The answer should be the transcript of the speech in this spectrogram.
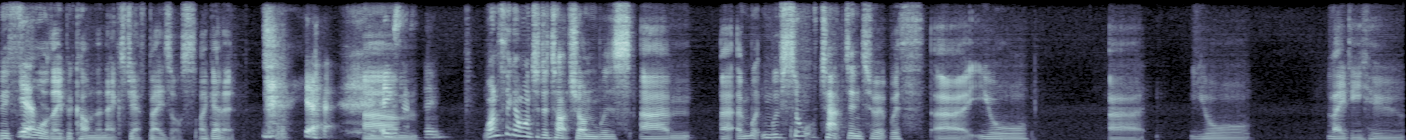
before they become the next Jeff Bezos. I get it. yeah, Um, exactly. One thing I wanted to touch on was, um, uh, and we- we've sort of tapped into it with uh, your uh, your lady who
